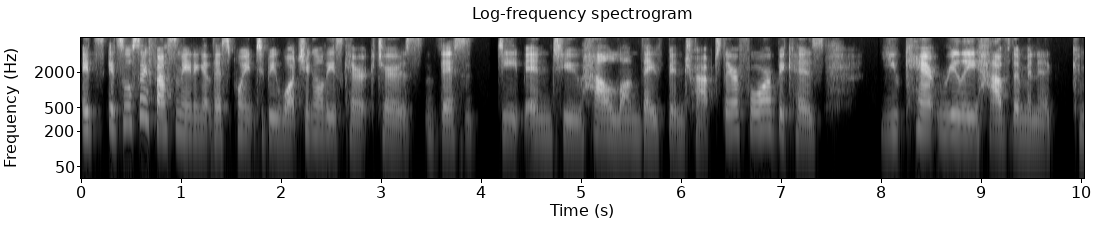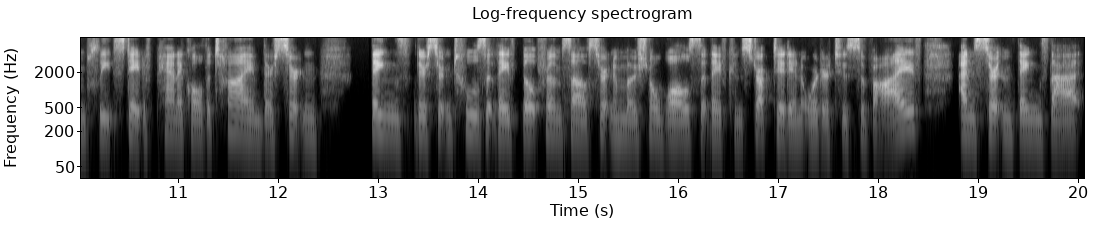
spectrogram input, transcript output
it's it's also fascinating at this point to be watching all these characters this deep into how long they've been trapped there for because you can't really have them in a complete state of panic all the time. There's certain things there's certain tools that they've built for themselves certain emotional walls that they've constructed in order to survive and certain things that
